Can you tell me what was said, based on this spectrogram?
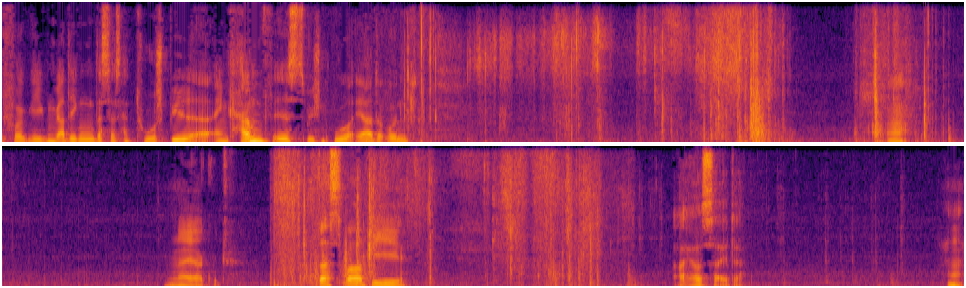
vergegenwärtigen, dass das Naturspiel äh, ein Kampf ist zwischen Urerde und Ah. Naja, gut. Das war die Eierseite. Hm.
